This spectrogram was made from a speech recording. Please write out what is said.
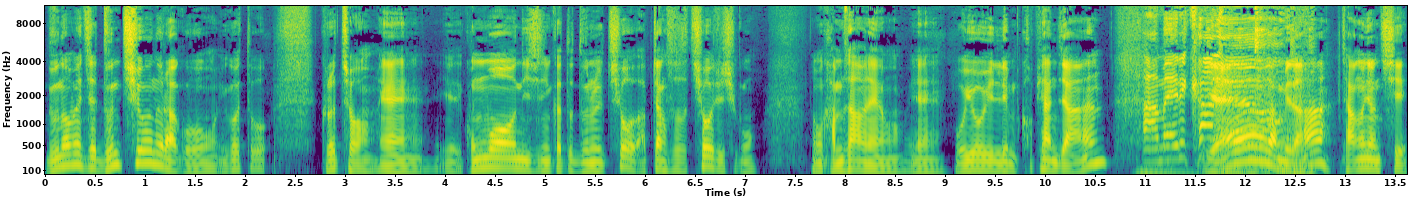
눈 오면 이제 눈 치우느라고 이것도 그렇죠. 예. 예. 공무원이시니까 또 눈을 치워 앞장서서 치워 주시고 너무 감사하네요. 예. 5251님 커피 한 잔. 예, 갑니다. 장은현 씨.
